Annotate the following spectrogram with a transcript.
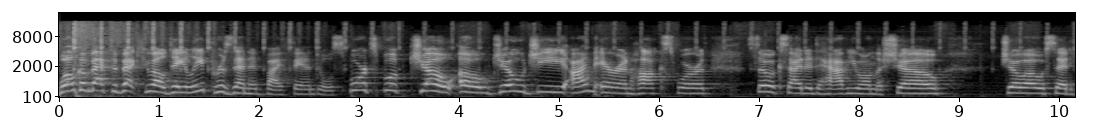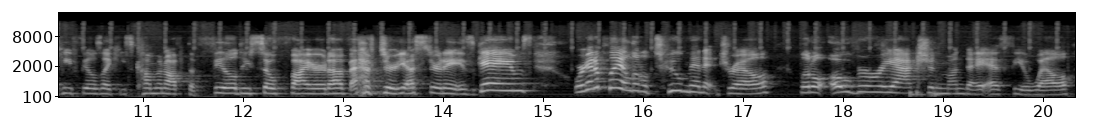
Welcome back to BetQL Daily, presented by FanDuel Sportsbook. Joe O, Joe G, I'm Aaron Hawksworth. So excited to have you on the show. Joe O said he feels like he's coming off the field. He's so fired up after yesterday's games. We're going to play a little two minute drill, little overreaction Monday, if you will.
